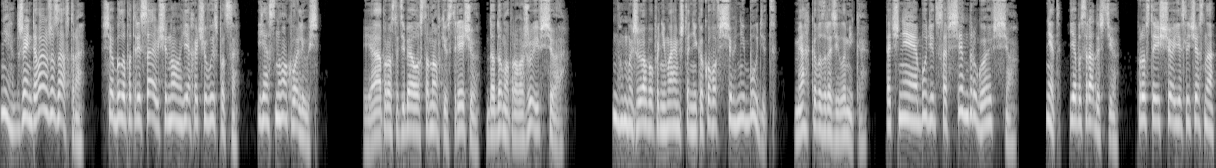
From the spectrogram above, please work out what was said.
«Нет, Жень, давай уже завтра. Все было потрясающе, но я хочу выспаться. Я с ног валюсь». «Я просто тебя у остановки встречу, до дома провожу и все. «Но мы же оба понимаем, что никакого все не будет», — мягко возразила Мика. «Точнее, будет совсем другое все. Нет, я бы с радостью. Просто еще, если честно,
